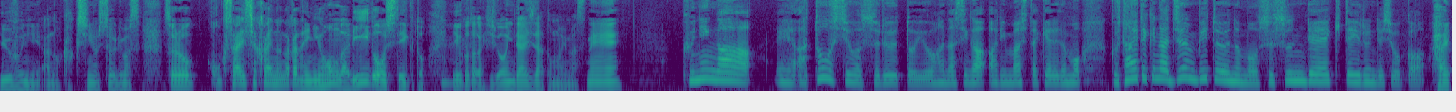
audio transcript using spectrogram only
いうふうにあの確信をしておりますそれを国際社会の中で日本がリードをしていくということが非常に大事だと思いますね。国がえー、後押しをするというお話がありましたけれども具体的な準備というのも進んできているんでしょうか、はい、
